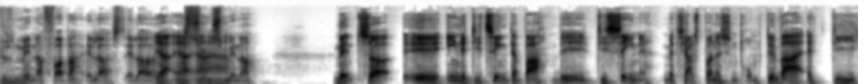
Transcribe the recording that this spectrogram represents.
lydminder for dig, eller, eller Ja, ja, ja, ja. Men så øh, en af de ting, der var ved de scene med Charles Bonnet-syndrom, det var, at de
